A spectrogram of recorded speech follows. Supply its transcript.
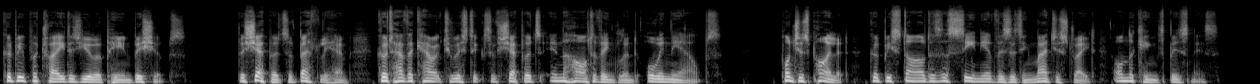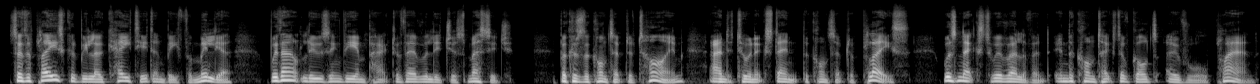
could be portrayed as European bishops. The shepherds of Bethlehem could have the characteristics of shepherds in the heart of England or in the Alps. Pontius Pilate could be styled as a senior visiting magistrate on the king's business. So the plays could be located and be familiar without losing the impact of their religious message, because the concept of time, and to an extent the concept of place, was next to irrelevant in the context of God's overall plan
